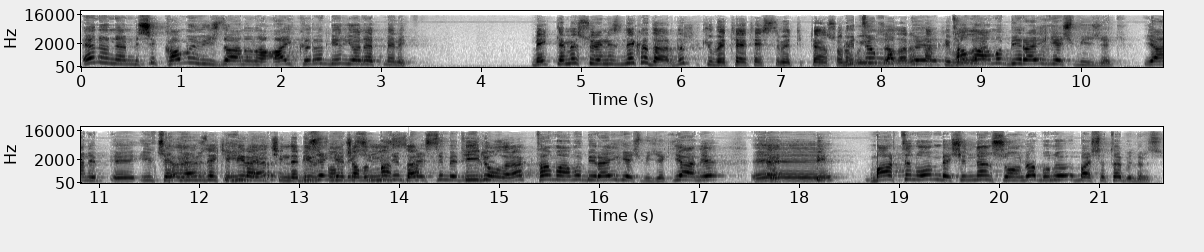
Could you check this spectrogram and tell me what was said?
en önemlisi kamu vicdanına aykırı bir yönetmelik. Bekleme süreniz ne kadardır? Hükümete teslim ettikten sonra bu imzaları bu, e, takribi olarak. tamamı bir ayı geçmeyecek. Yani e, ilçeler, Ya önümüzdeki bir ay iller içinde bir sonuç alınmazsa fiili olarak- tamamı bir ayı geçmeyecek. Yani e, Evet, Mart'ın 15'inden sonra bunu başlatabiliriz.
